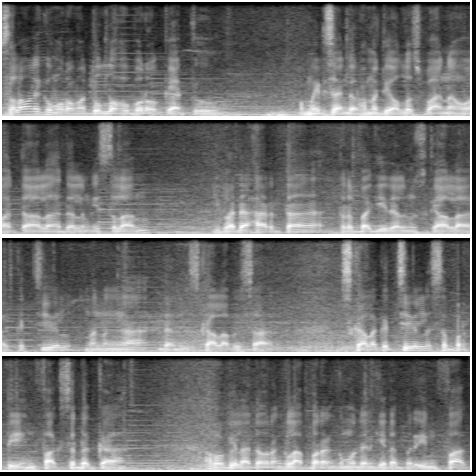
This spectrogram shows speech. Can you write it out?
Assalamualaikum warahmatullahi wabarakatuh. Pemirsa yang dirahmati Allah Subhanahu wa taala dalam Islam, ibadah harta terbagi dalam skala kecil, menengah dan skala besar. Skala kecil seperti infak sedekah. Apabila ada orang kelaparan kemudian kita berinfak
